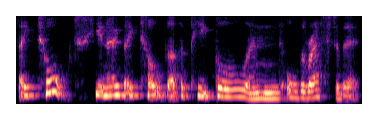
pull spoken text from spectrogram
they talked you know they told other people and all the rest of it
